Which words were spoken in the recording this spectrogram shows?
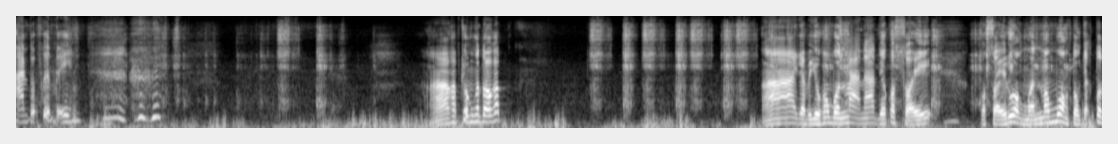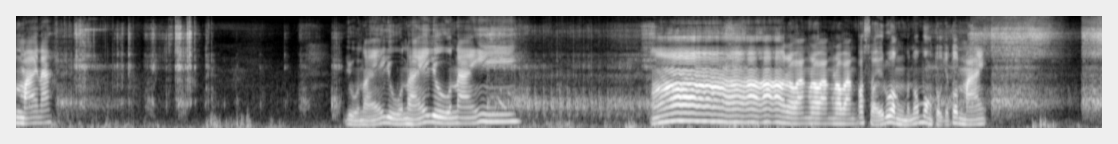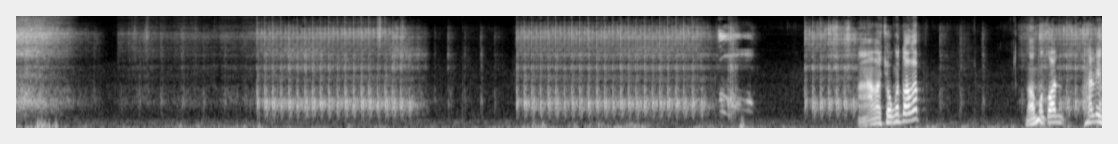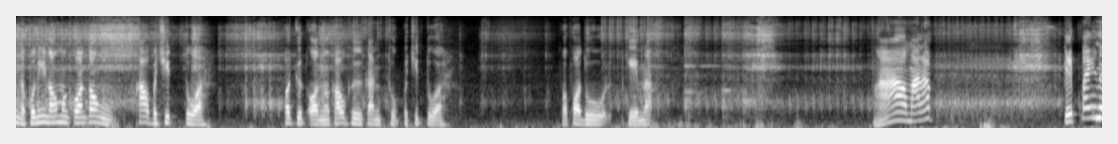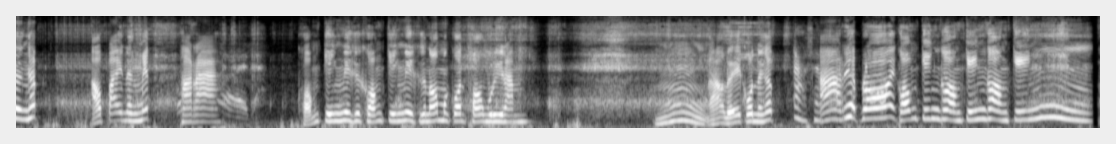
ผ่านตัวเพื่อนตัวเองอ่าครับชมกันต่อครับอ่าอย่าไปอยู่ข้างบนมากนะ เดี๋ยวก็สอยก็สอยร่วงเหมือนมะม่วงตกจากต้นไม้นะ อยู่ไหนอยู่ไหนอยู่ไหน อระวังระวังระวังก็สอยร่วงเหมือนมะม่วงตกจากต้นไม้อ่ามาชมกันต่อครับ น้องมังกรถ้าเล่นกับคนนี้น้องมังกรต้องเข้าประชิดตัว เพราะจุดอ่อนของเขาคือการถูกประชิดตัวพอพอดูเกมแล้ว อ้าวมาแล้วครับ เก็บไปหนึ่งครับ เอาไปหนึ่งเม็ดพารา Blood. ของจริงนี่คือของจริงนี่คือน้องมังกรทองบุรีรัมย์อืมเอาเหลืออีกคนหนึ่งครับ อะใช่อ่าเรียบร้อยของจริงของจริงของจริง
